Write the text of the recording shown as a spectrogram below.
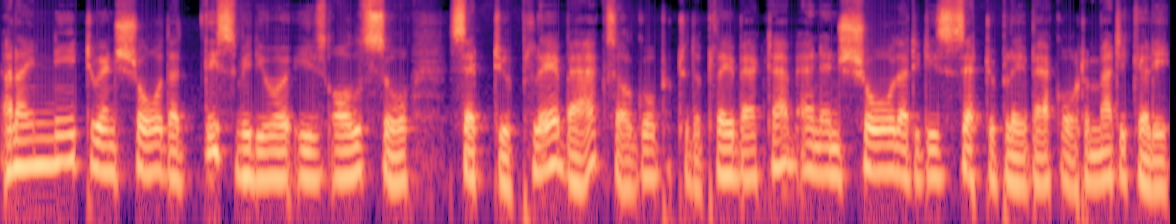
And I need to ensure that this video is also set to playback. So I'll go to the playback tab and ensure that it is set to playback automatically.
